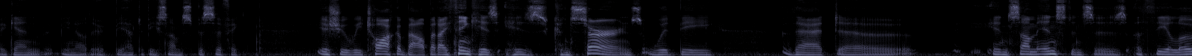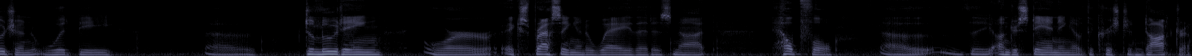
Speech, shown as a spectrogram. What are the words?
again, you know, there'd be, have to be some specific issue we talk about, but I think his his concerns would be that uh, in some instances a theologian would be uh, diluting or expressing in a way that is not helpful uh, the understanding of the Christian doctrine.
